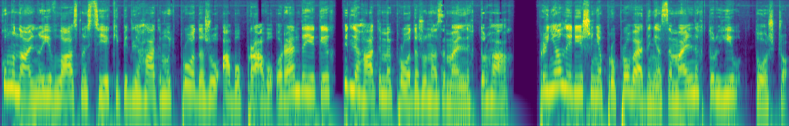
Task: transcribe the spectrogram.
комунальної власності, які підлягатимуть продажу, або право оренди яких підлягатиме продажу на земельних торгах. Прийняли рішення про проведення земельних торгів тощо.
